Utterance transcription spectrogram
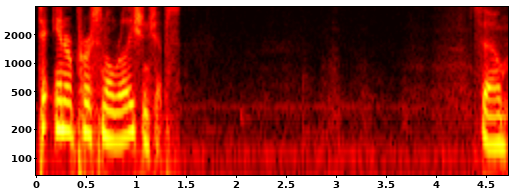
to interpersonal relationships. So,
